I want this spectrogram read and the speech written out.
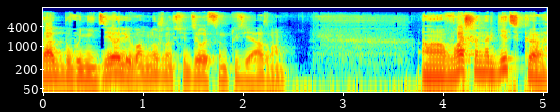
как бы вы ни делали, вам нужно все делать с энтузиазмом. А, ваша энергетика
